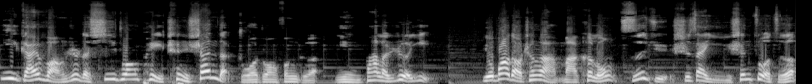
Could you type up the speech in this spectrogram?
一改往日的西装配衬衫的着装风格，引发了热议。有报道称啊，马克龙此举是在以身作则。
